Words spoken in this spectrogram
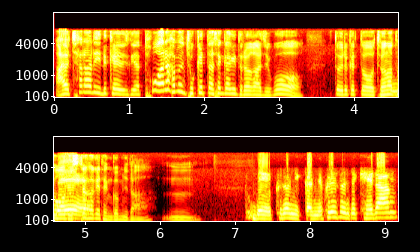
아유 차라리 이렇게 그냥 통화를 하면 좋겠다 생각이 들어가지고 또 이렇게 또 전화 통화도 네. 시작하게 된 겁니다. 음. 네, 그러니까요. 그래서 이제 걔랑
